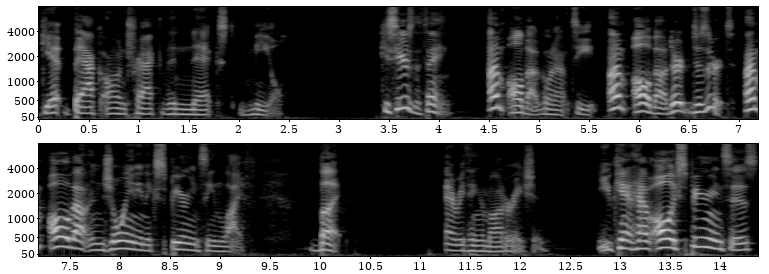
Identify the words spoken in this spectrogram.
get back on track the next meal. Because here's the thing I'm all about going out to eat. I'm all about desserts. I'm all about enjoying and experiencing life. But everything in moderation. You can't have all experiences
